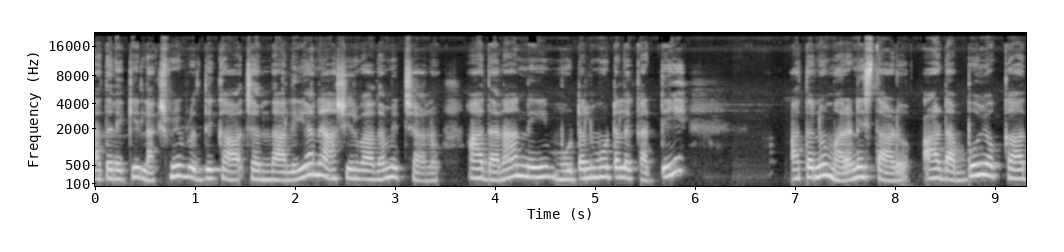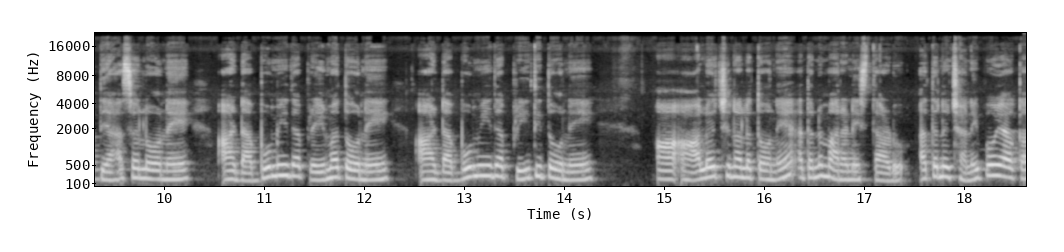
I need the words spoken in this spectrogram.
అతనికి లక్ష్మీ వృద్ధి కా చెందాలి అని ఆశీర్వాదం ఇచ్చాను. ఆ ధనాన్ని మూటలు మూటలు కట్టి అతను మరణిస్తాడు. ఆ డబ్బు యొక్క ధ్యాసలోనే ఆ డబ్బు మీద ప్రేమతోనే ఆ డబ్బు మీద ప్రీతితోనే ఆ ఆలోచనలతోనే అతను మరణిస్తాడు. అతను చనిపోయాక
